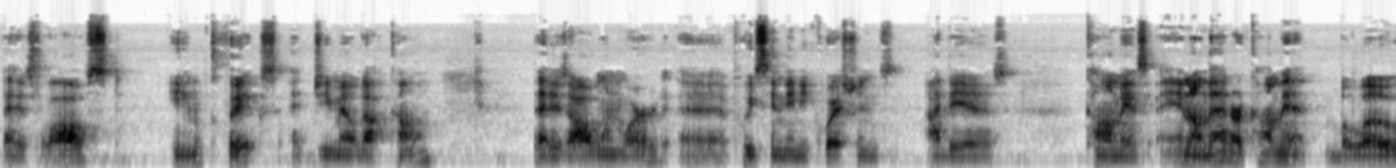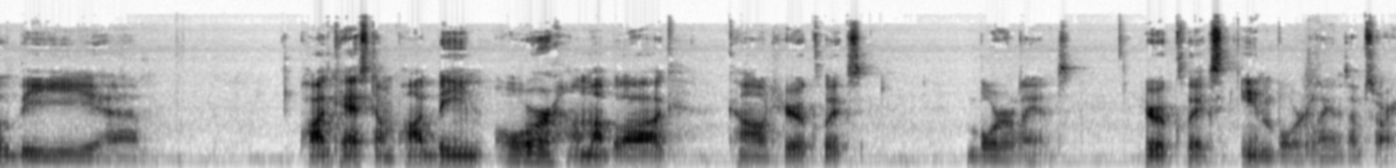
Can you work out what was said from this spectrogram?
That is lostinclicks at gmail.com. That is all one word. Uh, please send any questions, ideas, comments, and on that or comment below the uh, podcast on Podbean or on my blog called HeroClix Borderlands. HeroClix in Borderlands, I'm sorry.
